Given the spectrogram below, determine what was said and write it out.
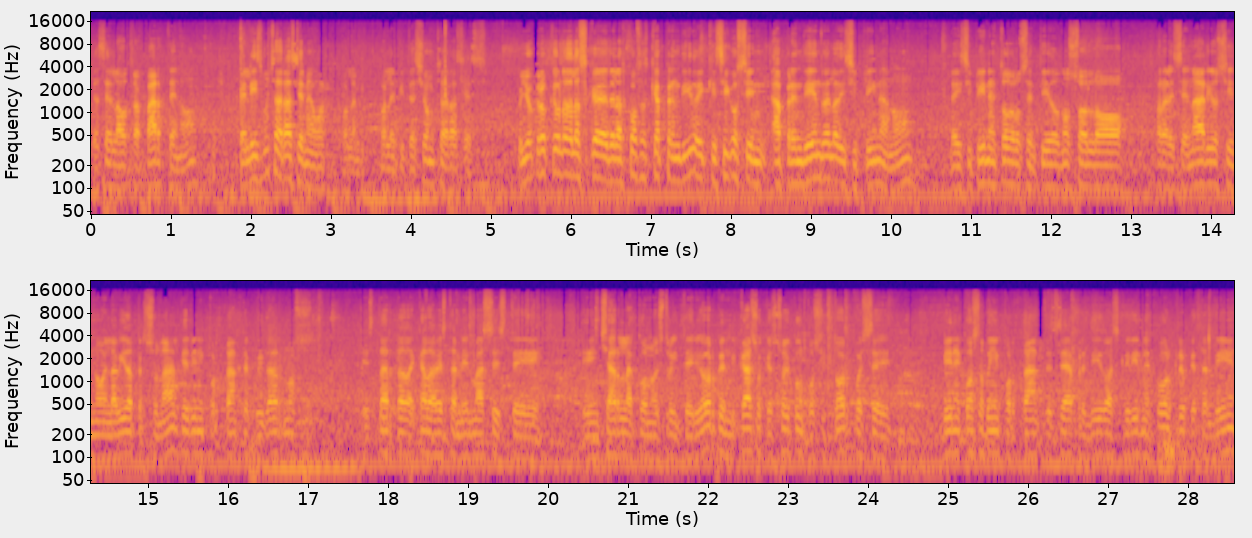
de hacer la otra parte, ¿no? Feliz, muchas gracias mi amor por la, por la invitación, muchas gracias. Pues yo creo que una de las, de las cosas que he aprendido y que sigo sin aprendiendo es la disciplina, ¿no? La disciplina en todos los sentidos, no solo para el escenario, sino en la vida personal, que es bien importante cuidarnos, estar cada, vez también más este, en charla con nuestro interior. En mi caso, que soy compositor, pues eh, vienen cosas muy importantes. He aprendido a escribir mejor, creo que también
